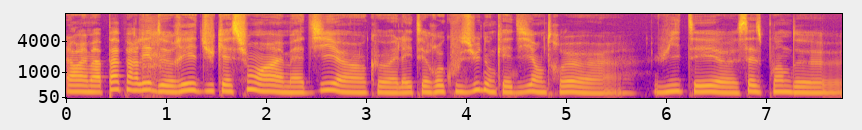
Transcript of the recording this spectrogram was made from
Alors, elle m'a pas parlé de rééducation. hein. Elle m'a dit euh, qu'elle a été recousue. Donc, elle dit entre euh, 8 et euh, 16 points de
